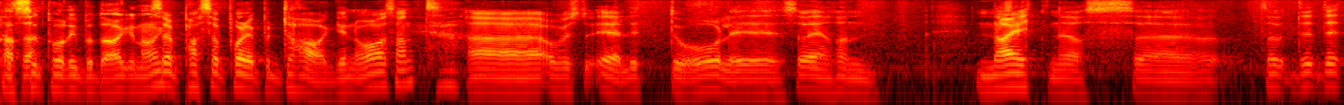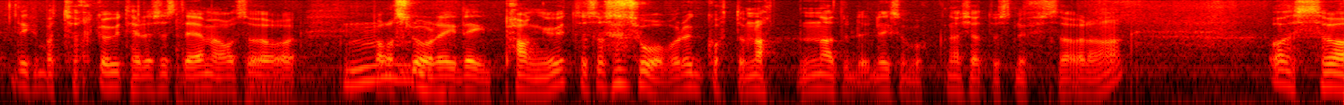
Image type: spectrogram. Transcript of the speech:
Passer så, på deg på dagen så òg. det passer på deg på dagen òg, sant. Og hvis du er litt dårlig, så er en sånn Night Nurse eh, så det, det, det bare tørker ut hele systemet, og så Mm. bare slår deg, deg pang ut. Og så sover du godt om natten. At du liksom våkner ikke at du snufser. Og, sånn. og så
